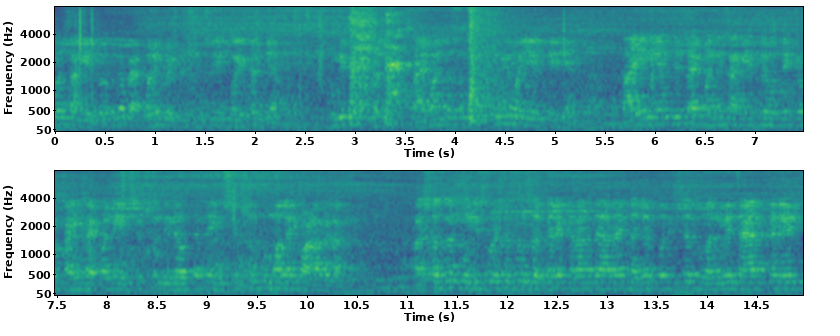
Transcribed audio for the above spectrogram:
पण सांगितलं होतं का व्यापारी फेडरेशनची एक बैठक घ्या. तुम्ही साहेबांच्या समोर तुम्ही वैयक्तिक घ्या. काही नियम जे साहेबांनी सांगितले होते किंवा काही साहेबांनी इन्स्ट्रक्शन दिले होते त्या इन्स्ट्रक्शन तुम्हालाही पाळावे लागतील. प्रशासन पोलीस प्रशासन सहकार्य करायला तयार आहे. नगर परिषद वनवे तयार करेल.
